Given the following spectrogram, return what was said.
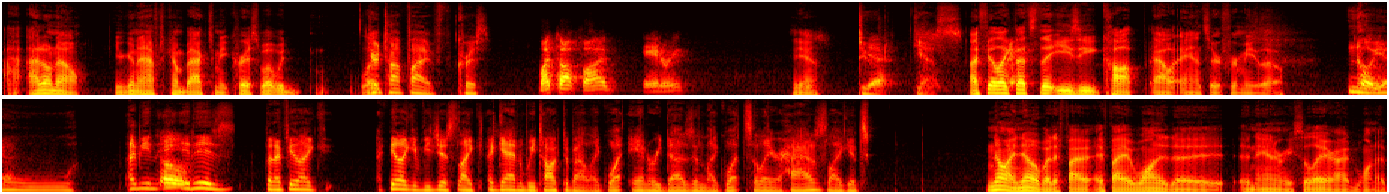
I, I don't know. You're gonna have to come back to me, Chris. What would like? Your top five, Chris. My top five, Anery. Yeah, Dude, Yeah. yes. I feel like that's the easy cop out answer for me, though. No. Oh, yeah. I mean, So- it, it is, but I feel like I feel like if you just like again, we talked about like what Anery does and like what Selayar has. Like it's No, I know, but if I if I wanted a an Anery Selayar, I'd want a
